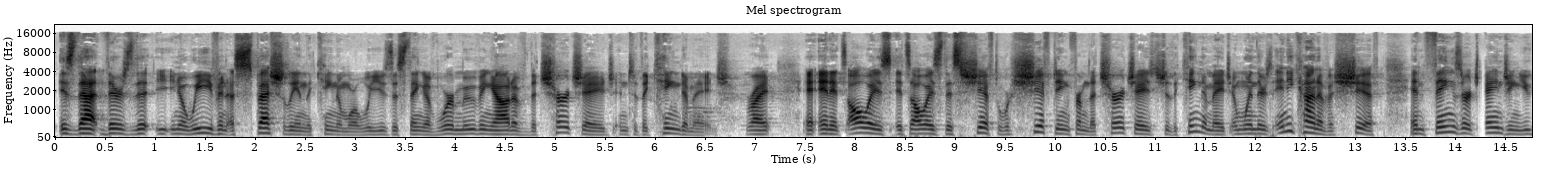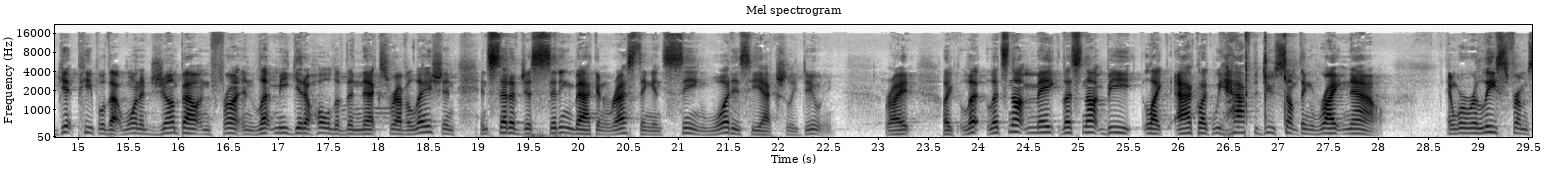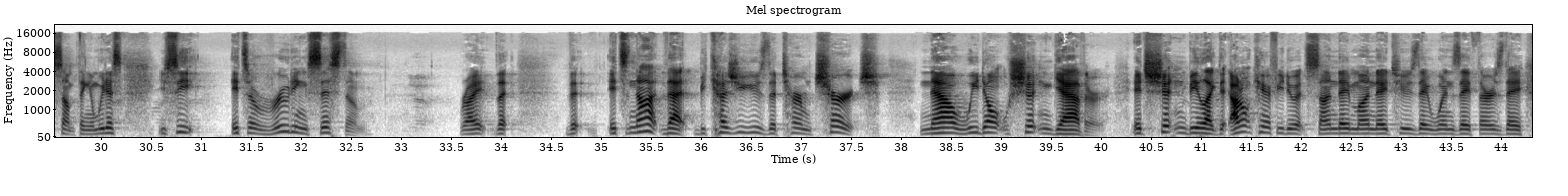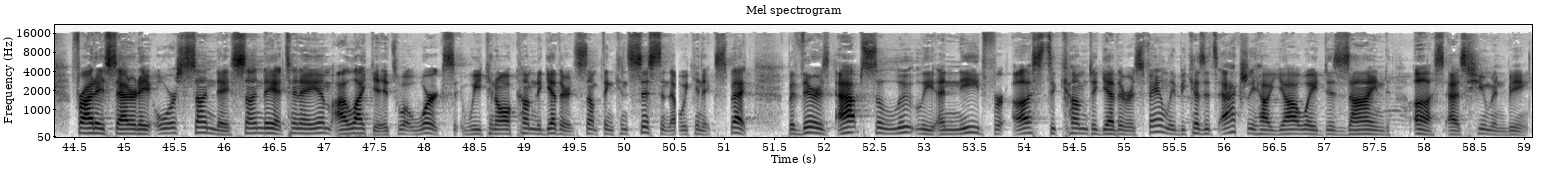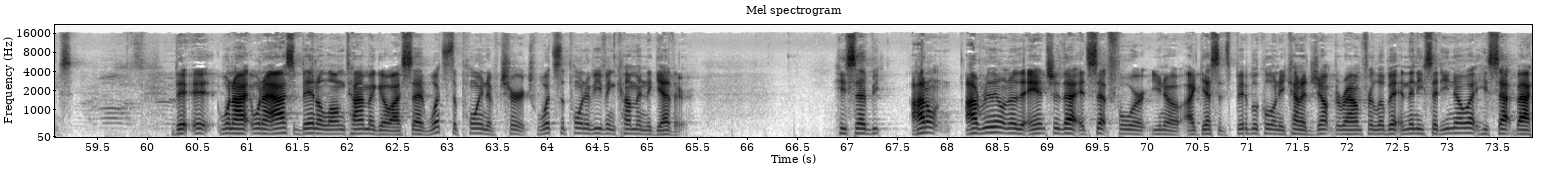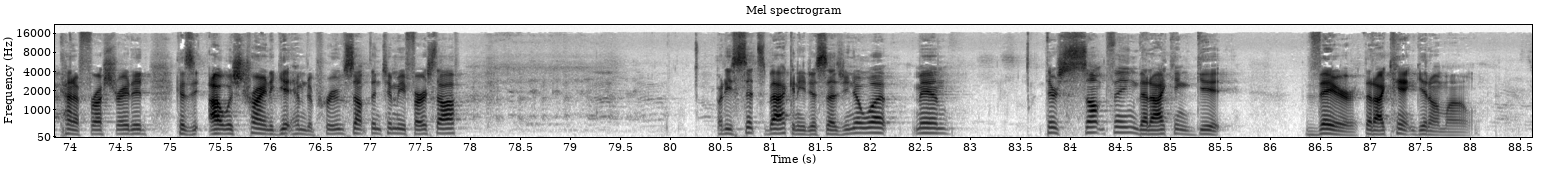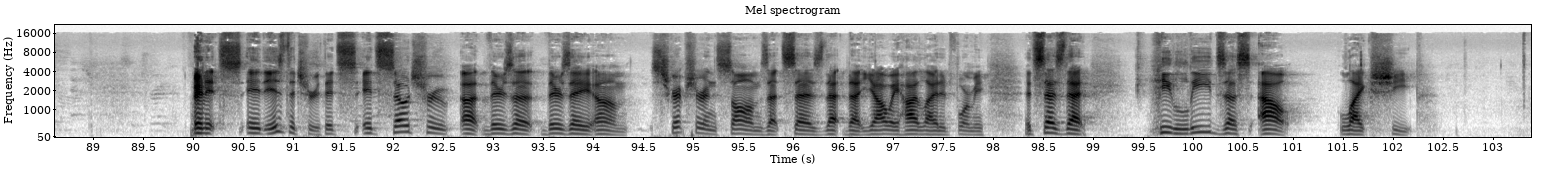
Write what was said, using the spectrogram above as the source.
is that there's the, you know, we even, especially in the kingdom world, we use this thing of we're moving out of the church age into the kingdom age, right? And, and, it's always, it's always this shift. We're shifting from the church age to the kingdom age. And when there's any kind of a shift and things are changing, you get people that want to jump out in front and let me get a hold of the next revelation instead of just sitting back and resting and seeing what is he actually doing right like let, let's not make let's not be like act like we have to do something right now and we're released from something and we just you see it's a rooting system right that that it's not that because you use the term church, now we don't shouldn't gather. It shouldn't be like that. I don't care if you do it Sunday, Monday, Tuesday, Wednesday, Thursday, Friday, Saturday, or Sunday. Sunday at 10 a.m., I like it. It's what works. We can all come together. It's something consistent that we can expect. But there is absolutely a need for us to come together as family because it's actually how Yahweh designed us as human beings. The, it, when, I, when I asked Ben a long time ago, I said, What's the point of church? What's the point of even coming together? He said, I don't, I really don't know the answer to that except for, you know, I guess it's biblical. And he kind of jumped around for a little bit. And then he said, you know what? He sat back kind of frustrated because I was trying to get him to prove something to me first off. But he sits back and he just says, you know what, man? There's something that I can get there that I can't get on my own. And it's it is the truth. It's it's so true. Uh, there's a there's a um, scripture in Psalms that says that, that Yahweh highlighted for me. It says that He leads us out like sheep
